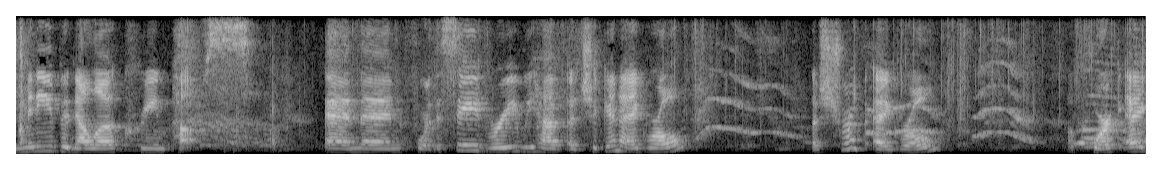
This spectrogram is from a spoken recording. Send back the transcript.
mini vanilla cream puffs. And then for the savory, we have a chicken egg roll, a shrimp egg roll, a pork egg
